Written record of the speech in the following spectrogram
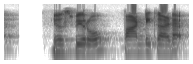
News bureau Pandikkad.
